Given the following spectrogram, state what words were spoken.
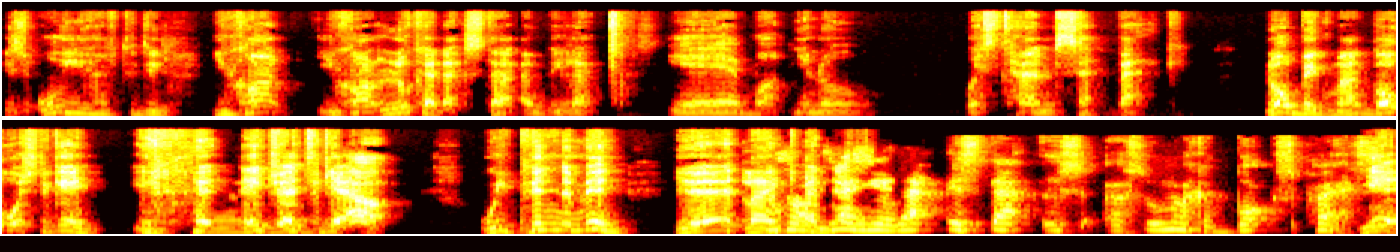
Is all you have to do. You can't you can't look at that stat and be like, yeah, but you know, West Ham sat back. No, big man, go watch the game. they tried to get out. We pinned them in. Yeah, like That's I'm and saying. that's- Yeah, that it's that it's, it's almost like a box press. yeah,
